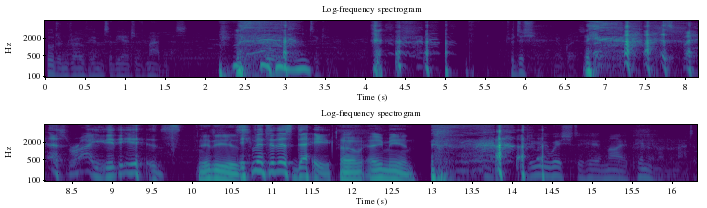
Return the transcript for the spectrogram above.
Children drove him to the edge of madness. His daughter in particular. Tradition, Your Grace. that's, that's right. It is. It is. Even to this day. Um, amen. Do you wish to hear my opinion on the matter?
